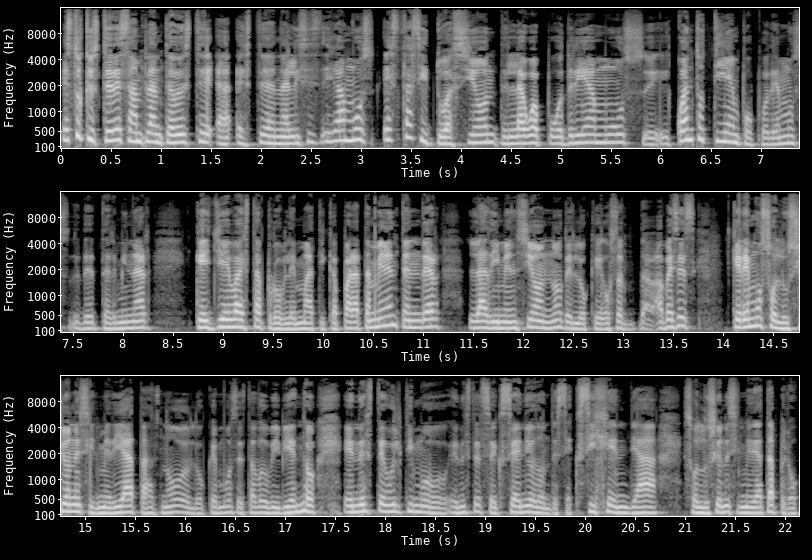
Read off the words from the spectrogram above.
esto que ustedes han planteado, este, este análisis, digamos, esta situación del agua, podríamos, eh, ¿cuánto tiempo podemos determinar que lleva esta problemática? Para también entender la dimensión, ¿no? De lo que, o sea, a veces queremos soluciones inmediatas, ¿no? Lo que hemos estado viviendo en este último, en este sexenio donde se exigen ya soluciones inmediatas, pero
